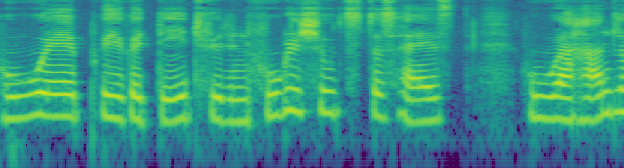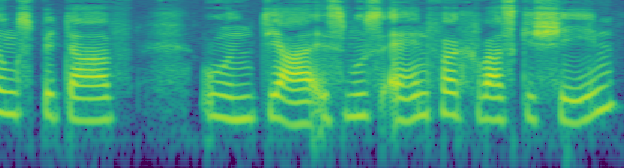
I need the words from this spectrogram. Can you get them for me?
hohe Priorität für den Vogelschutz, das heißt hoher Handlungsbedarf und ja, es muss einfach was geschehen,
